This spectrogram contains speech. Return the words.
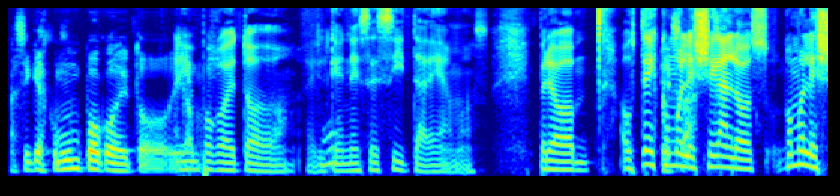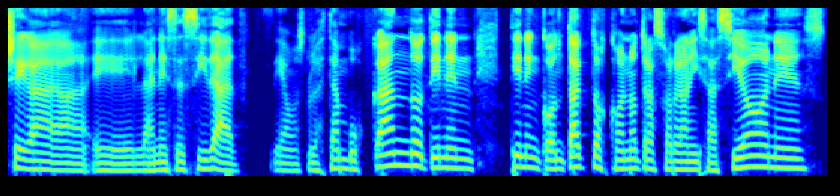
Así que es como un poco de todo. Hay un poco de todo, el que necesita, digamos. Pero mm, a ustedes cómo les llegan los, cómo les llega eh, la necesidad, digamos, lo están buscando, tienen, tienen contactos con otras organizaciones,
